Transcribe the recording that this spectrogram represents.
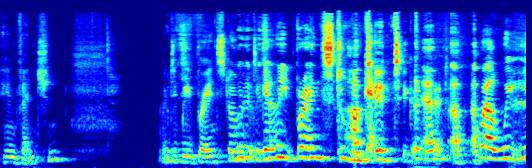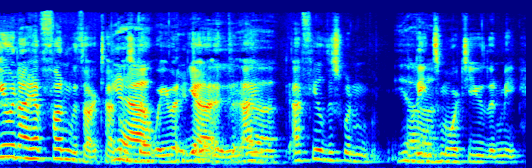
invention. Or did we brainstorm it together? We brainstormed okay. it together. well, we, you and I have fun with our titles, yeah, don't we? we yeah, do, yeah. I, I, feel this one yeah. leans more to you than me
